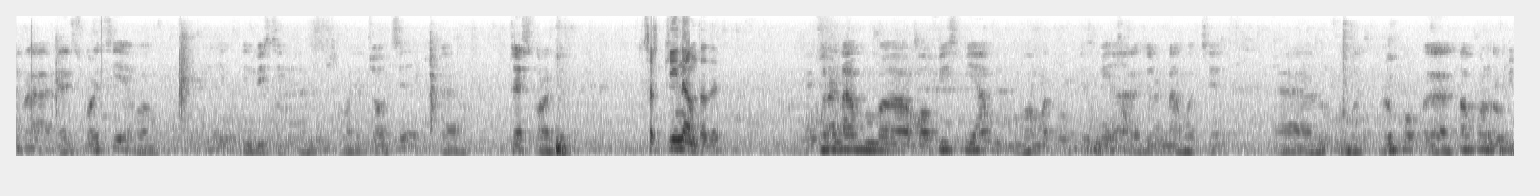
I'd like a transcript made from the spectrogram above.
আমরা অ্যারেস্ট করেছি এবং ইনভেস্টিগেশন আমাদের চলছে। ট্রেস করার জন্য। স্যার কি নাম তাদের? একজনের নাম মফিস মিয়া মোহাম্মদ মফিস মিয়া আর একজনের নাম হচ্ছে রূপ- রূপ তপন রুবি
